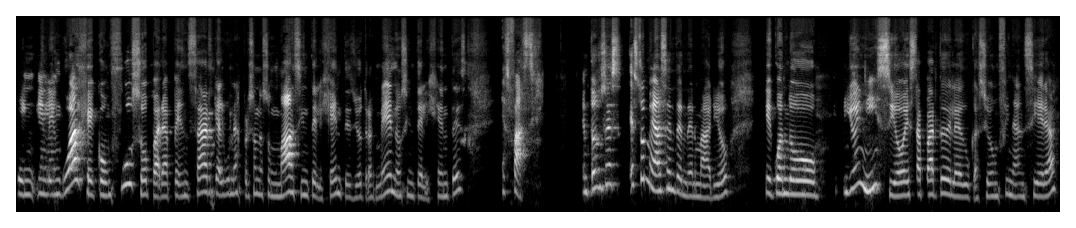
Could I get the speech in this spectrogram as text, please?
en, en, lenguaje confuso para pensar que algunas personas son más inteligentes y otras menos inteligentes, es fácil. Entonces, esto me hace entender, Mario, que cuando yo inicio esta parte de la educación financiera,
